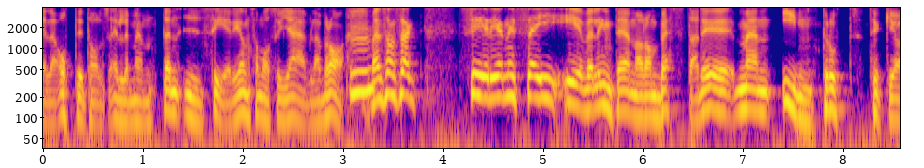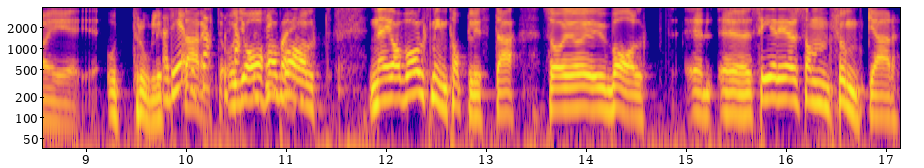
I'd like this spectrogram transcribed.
eller 80-talselementen i serien som var så jävla bra. Mm. Men som sagt, serien i sig är väl inte en av de bästa. Är, men introt tycker jag är otroligt Ja, starkt. satt- och jag har valt, när jag har valt min topplista så har jag ju valt eh, eh, serier som funkar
